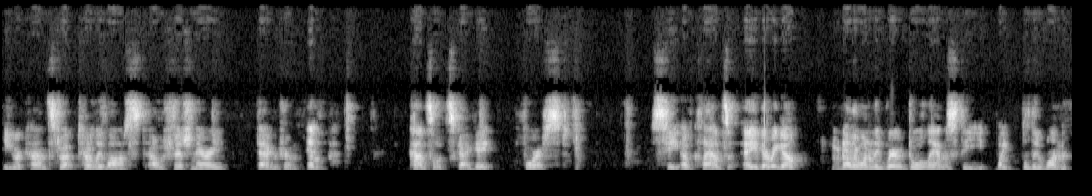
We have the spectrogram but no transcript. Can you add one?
Eager Construct. Totally Lost. Elvish Visionary. Dagger Drone Imp. Consulate Skygate. Forest. Sea of Clouds. Hey, there we go. Another one of the rare dual lands, the white blue one.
